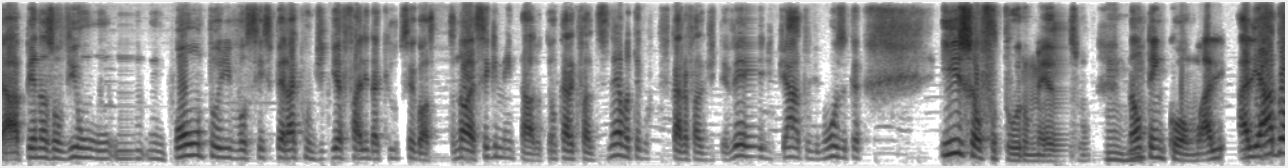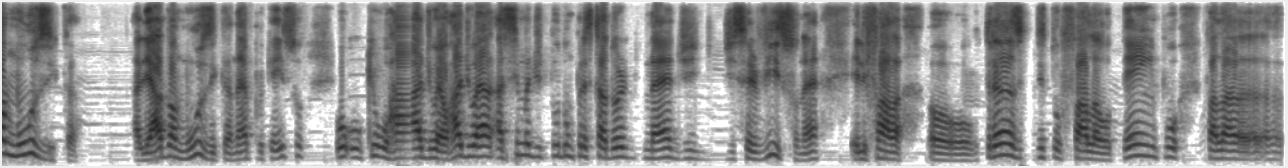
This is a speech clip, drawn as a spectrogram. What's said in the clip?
apenas ouvir um, um, um, ponto e você esperar que um dia fale daquilo que você gosta. Não, é segmentado. Tem um cara que fala de cinema, tem um cara que fala de TV, de teatro, de música. Isso é o futuro mesmo. Uhum. Não tem como. Ali, aliado à música, aliado à música, né? Porque isso, o, o, que o rádio é, o rádio é acima de tudo um prestador, né, de, de serviço, né? Ele fala o, o trânsito, fala o tempo, fala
